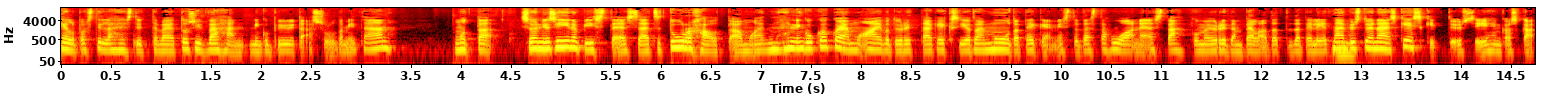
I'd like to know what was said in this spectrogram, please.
helposti lähestyttävä ja tosi vähän niin kuin pyytää sulta mitään. Mutta se on jo siinä pisteessä, että se turhauttaa mua, että mun, niin kuin koko ajan mun aivot yrittää keksiä jotain muuta tekemistä tästä huoneesta, kun mä yritän pelata tätä peliä. Että mä en mm. pysty enää edes keskittyä siihen, koska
